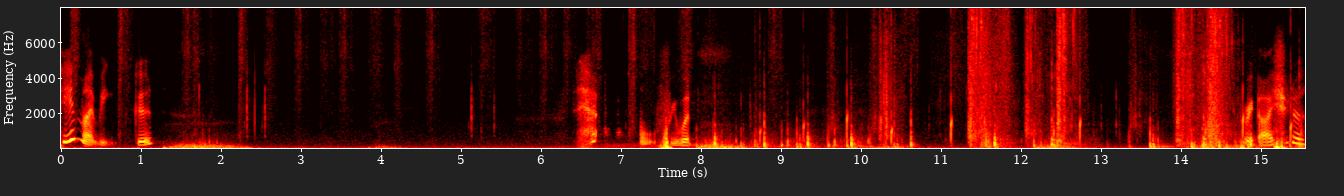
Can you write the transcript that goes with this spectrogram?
He might be good. Oh, free wood. Great, I should have.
